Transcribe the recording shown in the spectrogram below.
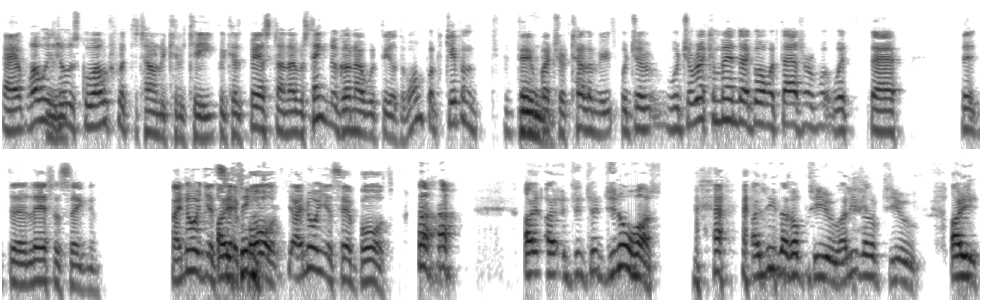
Uh, what we'll mm. do is go out with the town of Kilkee, because based on I was thinking of going out with the other one, but given mm. what you're telling me, would you would you recommend I go with that or with uh, the the latest singing? I know you'd say think... both. I know you say both. I, I do, do, you know what? I leave that up to you. I leave that up to you. I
